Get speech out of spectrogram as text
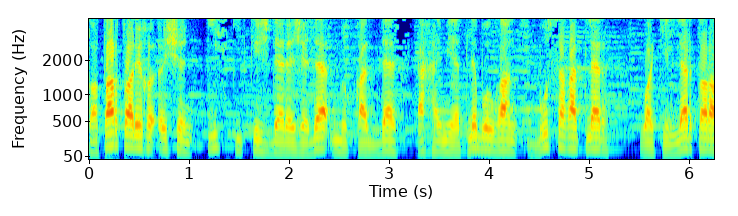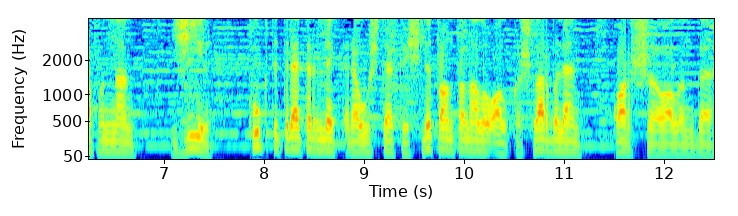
Татар тарихы өчен искиткеч дәрәҗәдә мөкатдәс әһәмиятле булган бу сәгатьләр вәкилләр тарафыннан җир, күк тетрәтерлек рәвештә көчле тантаналы алкышлар белән каршы алынды.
